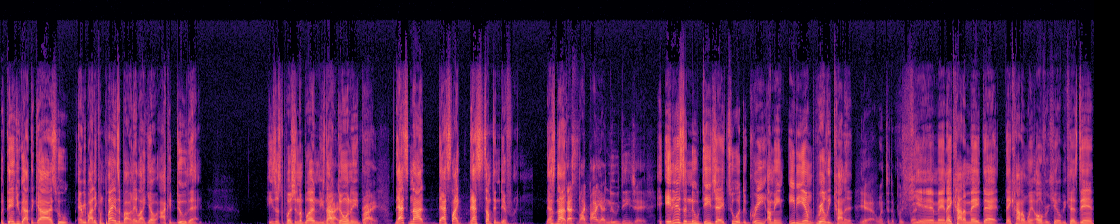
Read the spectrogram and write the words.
But then you got the guys who everybody complains about and they're like, yo, I could do that. He's just pushing the button. He's not Right, doing anything. Right. That's not that's like that's something different. That's But not that's like probably a new DJ. it is a new DJ to a degree. I mean, EDM really kind of Yeah, went to the push button. Yeah, man, they kind of made that. They kind of went overkill because then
